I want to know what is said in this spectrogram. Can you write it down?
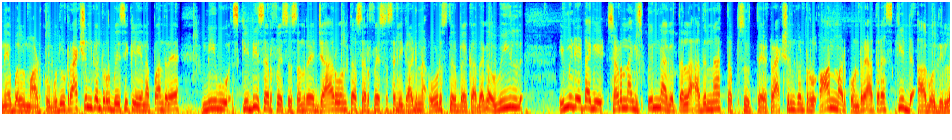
ಎನೇಬಲ್ ಮಾಡ್ಕೋಬೋದು. ಟ್ರ್ಯಾಕ್ಷನ್ ಕಂಟ್ರೋಲ್ ಬೇಸಿಕಲಿ ಏನಪ್ಪ ಅಂದರೆ ನೀವು ಸ್ಕಿಡಿ ಸರ್ಫೇಸಸ್ ಅಂದರೆ ಜಾರುವಂಥ ಸರ್ಫೇಸಸಲ್ಲಿ ಗಾಡಿನ ಓಡಿಸ್ತಿರ್ಬೇಕಾದಾಗ ವೀಲ್ ಇಮಿಡಿಯೇಟಾಗಿ ಸಡನ್ನಾಗಿ ಸ್ಪಿನ್ ಆಗುತ್ತಲ್ಲ, ಅದನ್ನು ತಪ್ಪಿಸುತ್ತೆ. ಟ್ರ್ಯಾಕ್ಷನ್ ಕಂಟ್ರೋಲ್ ಆನ್ ಮಾಡಿಕೊಂಡ್ರೆ ಆ ಥರ ಸ್ಕಿಡ್ ಆಗೋದಿಲ್ಲ.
